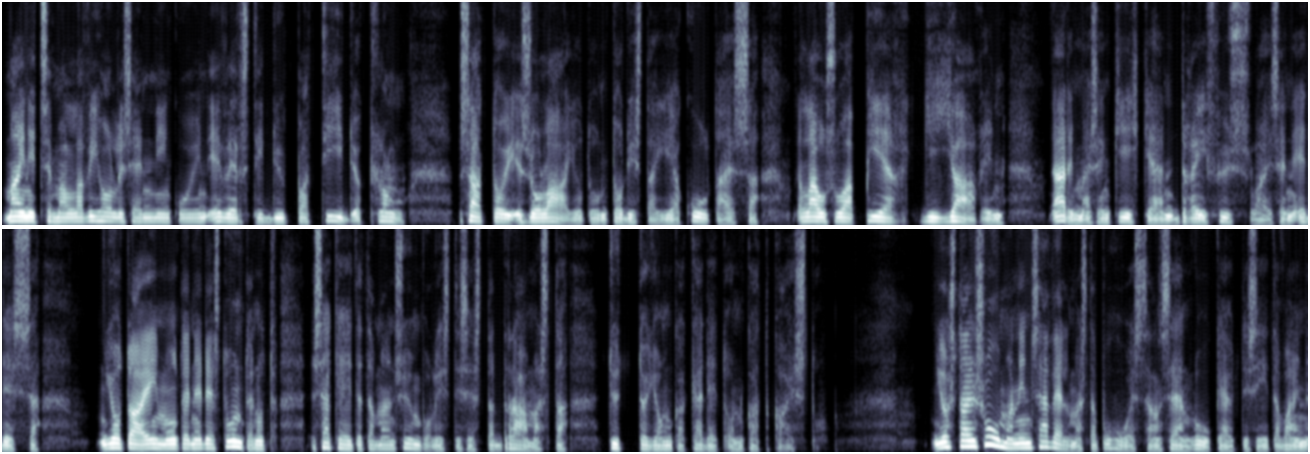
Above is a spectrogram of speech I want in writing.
mainitsemalla vihollisen niin kuin Eversti du Paty de Clon saattoi Zola-jutun todistajia kuultaessa lausua Pierre Guillardin äärimmäisen kiihkeän Dreyfuslaisen edessä jota ei muuten edes tuntenut säkeitä tämän symbolistisesta draamasta Tyttö, jonka kädet on katkaistu. Jostain Schumannin sävelmästä puhuessaan sään luu käytti siitä vain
